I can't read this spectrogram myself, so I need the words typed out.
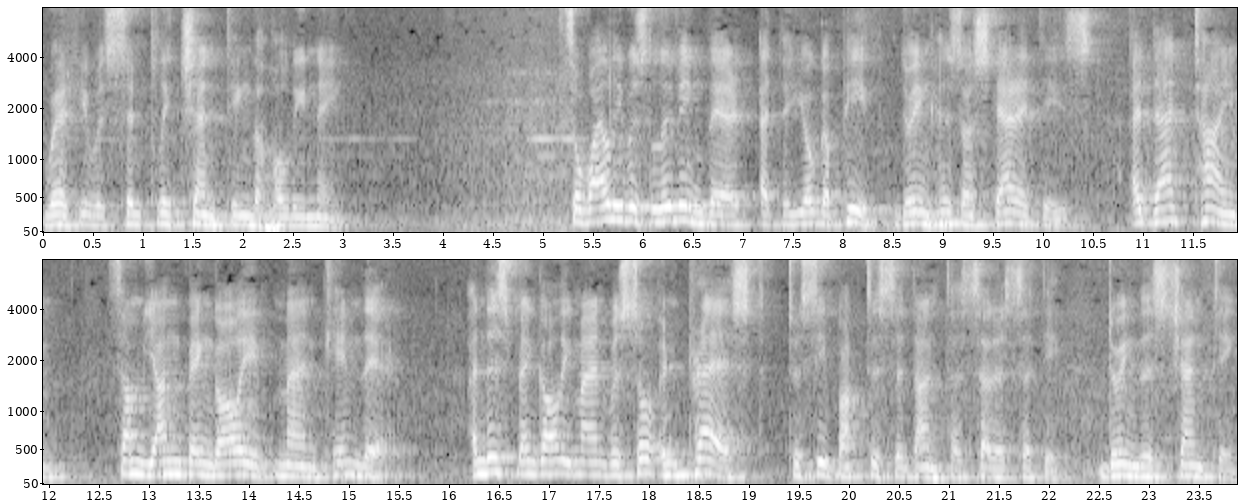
where he was simply chanting the holy name. So while he was living there at the Yoga Peeth, doing his austerities, at that time, some young Bengali man came there. And this Bengali man was so impressed to see Bhaktisiddhanta Saraswati doing this chanting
